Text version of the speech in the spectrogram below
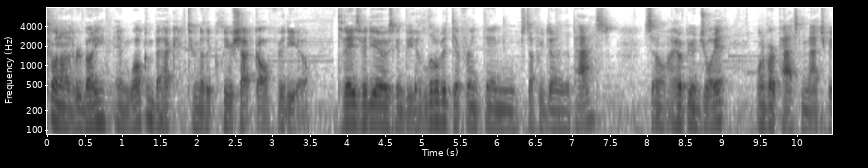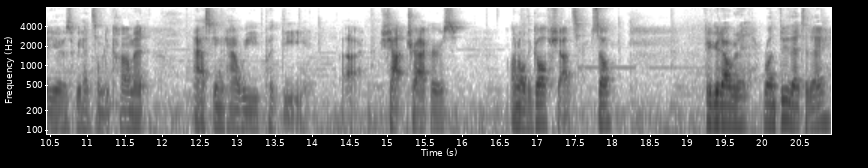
What's going on everybody and welcome back to another Clear Shot Golf video. Today's video is going to be a little bit different than stuff we've done in the past, so I hope you enjoy it. One of our past match videos we had somebody comment asking how we put the uh, shot trackers on all the golf shots. So figured I would run through that today,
